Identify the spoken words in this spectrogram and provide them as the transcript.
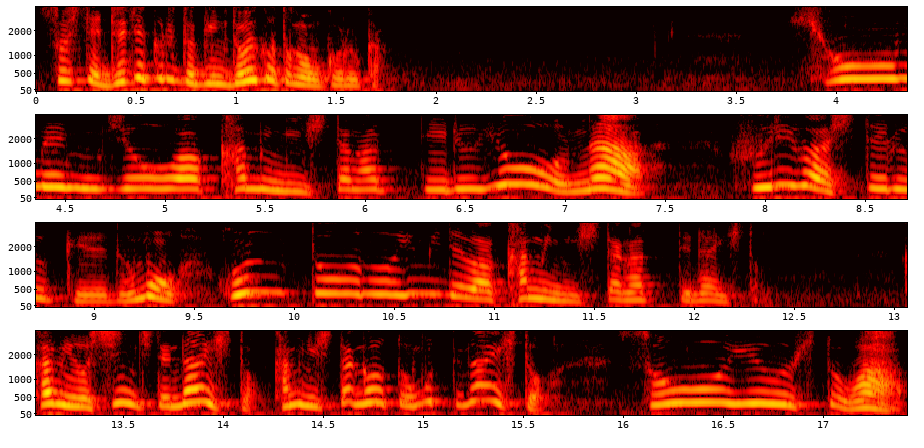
そして出てくる時にどういうことが起こるか表面上は神に従っているようなふりはしてるけれども本当の意味では神に従ってない人神を信じてない人神に従おうと思ってない人そういう人は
